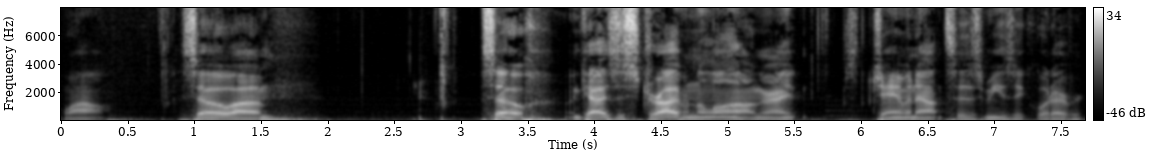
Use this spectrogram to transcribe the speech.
Wow. So um so guys just driving along, right? Just jamming out to his music, whatever.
